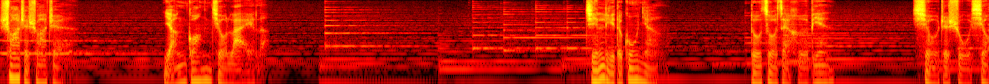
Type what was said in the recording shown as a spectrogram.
刷着刷着，阳光就来了。锦里的姑娘都坐在河边。嗅着蜀绣，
